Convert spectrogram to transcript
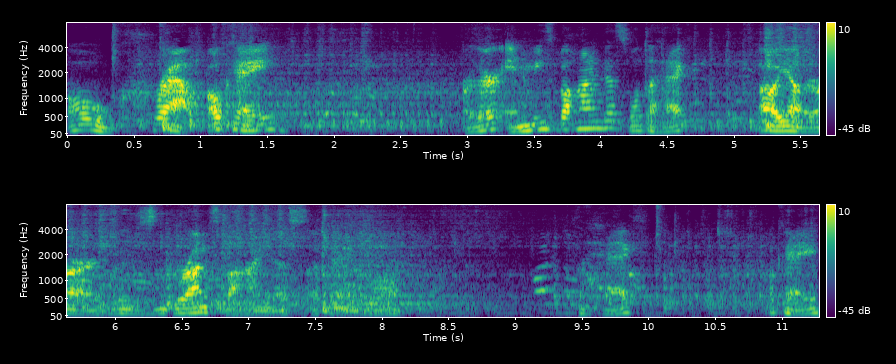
Oh, crap. Okay. Are there enemies behind us? What the heck? Oh, yeah, there are. There's grunts behind us. Okay, well... What the heck? Okay.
